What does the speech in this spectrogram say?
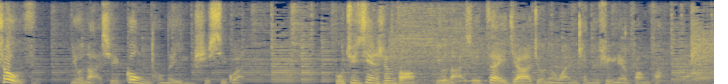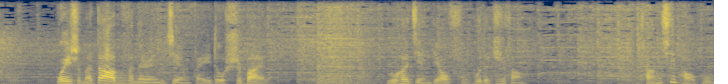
瘦子有哪些共同的饮食习惯？不去健身房有哪些在家就能完成的训练方法？为什么大部分的人减肥都失败了？如何减掉腹部的脂肪？长期跑步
